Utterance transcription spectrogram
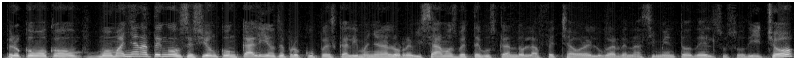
Pero como, como, mañana tengo sesión con Cali, no te preocupes, Cali, mañana lo revisamos, vete buscando la fecha, hora y lugar de nacimiento del susodicho,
